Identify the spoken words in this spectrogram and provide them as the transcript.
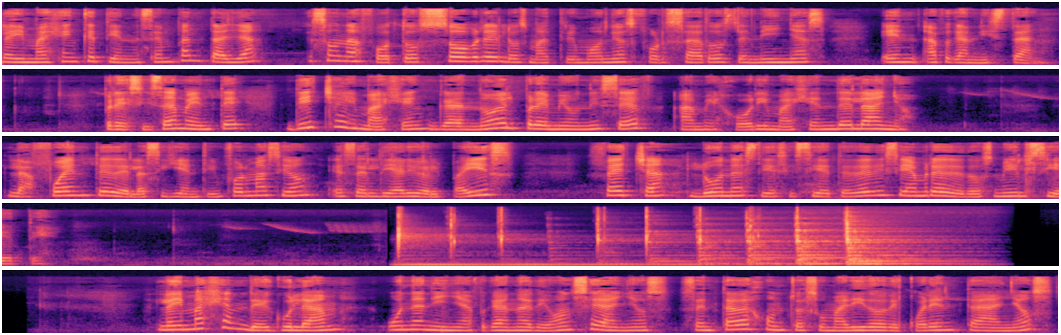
La imagen que tienes en pantalla es una foto sobre los matrimonios forzados de niñas en Afganistán. Precisamente, dicha imagen ganó el premio UNICEF a Mejor Imagen del Año. La fuente de la siguiente información es el diario El País, fecha lunes 17 de diciembre de 2007. La imagen de Gulam, una niña afgana de 11 años, sentada junto a su marido de 40 años,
